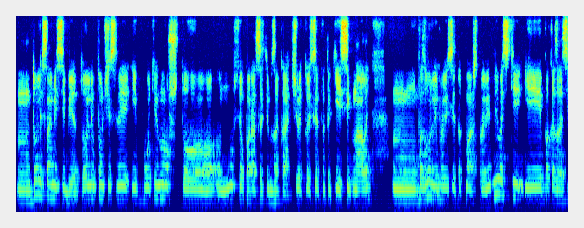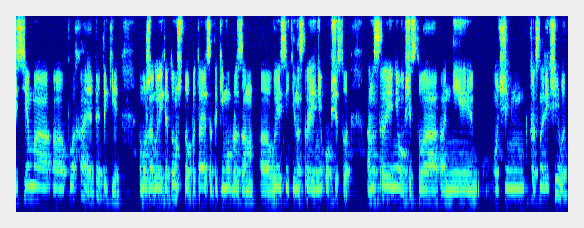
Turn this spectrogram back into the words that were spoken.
то ли сами себе, то ли в том числе и Путину, что ну все, пора с этим заканчивать. То есть это такие сигналы позволили провести этот марш справедливости и показать, система а, плохая. Опять-таки, можно говорить о том, что пытаются таким образом выяснить и настроение общества. А настроение общества, они очень красноречивы.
